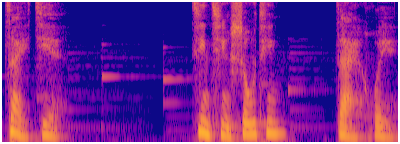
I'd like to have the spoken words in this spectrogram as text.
再见。敬请收听，再会。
